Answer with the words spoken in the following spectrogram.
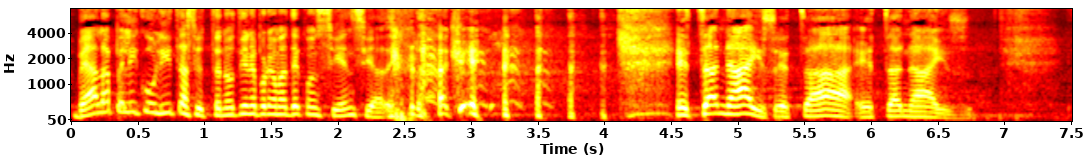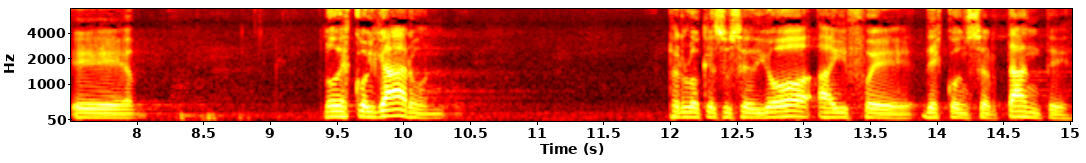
Vea la peliculita si usted no tiene problemas de conciencia, de verdad que está nice, está, está nice. Eh, lo descolgaron, pero lo que sucedió ahí fue desconcertante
